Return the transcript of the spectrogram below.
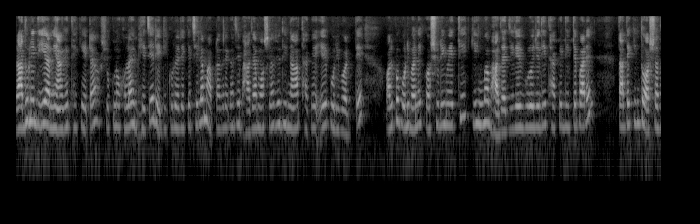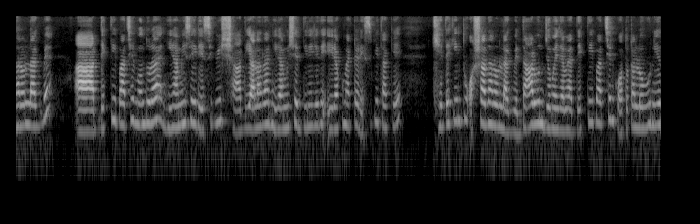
রাঁধুনি দিয়ে আমি আগে থেকে এটা শুকনো খোলায় ভেজে রেডি করে রেখেছিলাম। আপনাদের কাছে ভাজা মশলা যদি না থাকে এর পরিবর্তে অল্প পরিমাণে কসুরি মেথি কিংবা ভাজা জিরের গুঁড়ো যদি থাকে দিতে পারেন, তাতে কিন্তু অসাধারণ লাগবে। আর দেখতেই পাচ্ছেন বন্ধুরা, নিরামিষ এই রেসিপির স্বাদই আলাদা। নিরামিষের দিনে যদি এইরকম একটা রেসিপি থাকে খেতে কিন্তু অসাধারণ লাগবে, দারুণ জমে যাবে। আর দেখতেই পাচ্ছেন কতটা লোভনীয়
